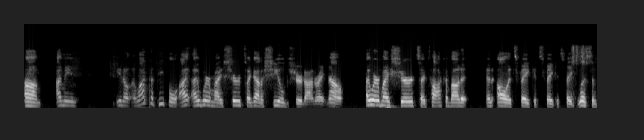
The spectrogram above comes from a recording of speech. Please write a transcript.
um, I mean, you know, a lot of people. I, I wear my shirts. I got a Shield shirt on right now. I wear my shirts. I talk about it, and oh, it's fake. It's fake. It's fake. Listen,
